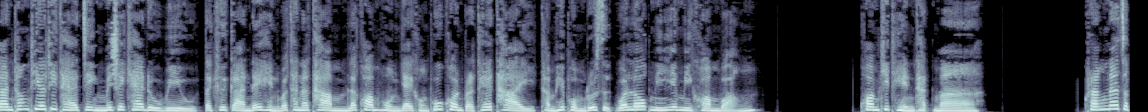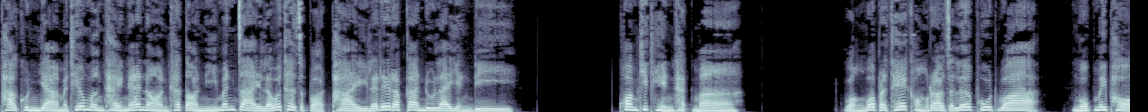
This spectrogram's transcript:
การท่องเที่ยวที่แท้จริงไม่ใช่แค่ดูวิว แต่คือการได้เห็นวัฒนธรรมและความห่วงใยของผู้คนประเทศไทยทำให้ผมรู้สึกว่าโลกนี้ยังมีความหวัง ความคิดเห็นถัดมา ครั้งหน้าจะพาคุณยามาเที่ยวเมืองไทยแน่นอนค่ะตอนนี้มั่นใจแล้วว่าเธอจะปลอดภัยและได้รับการดูแลอย่างดี ความคิดเห็นถัดมา หวังว่าประเทศของเราจะเลิกพูดว่า งบไม่พอ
